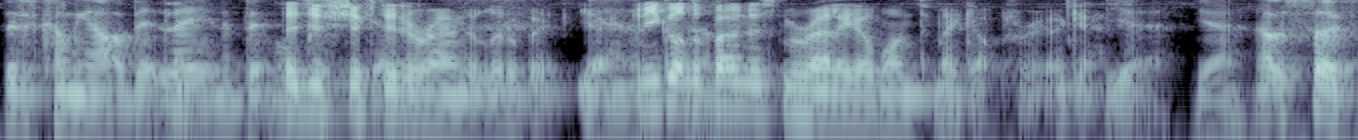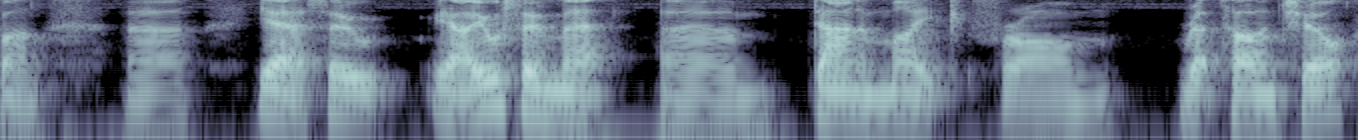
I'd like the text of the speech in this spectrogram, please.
they're just coming out a bit late and a bit more. They just shifted together. around a little bit, yeah. Yeah, and you got the um, bonus Morelia one to make up for it, I guess. Yeah, yeah, that was so fun. Uh, yeah, so yeah, I also met um, Dan and Mike from Reptile and Chill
